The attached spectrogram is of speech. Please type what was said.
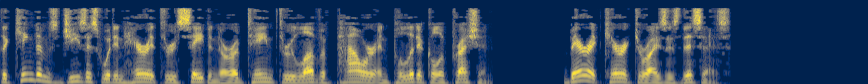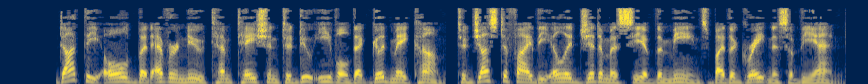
The kingdoms Jesus would inherit through Satan are obtained through love of power and political oppression. Barrett characterizes this as the old but ever new temptation to do evil that good may come, to justify the illegitimacy of the means by the greatness of the end.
